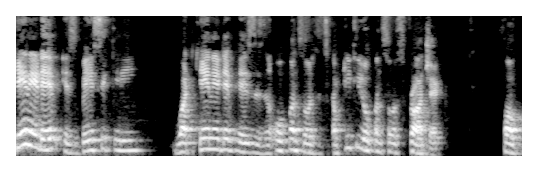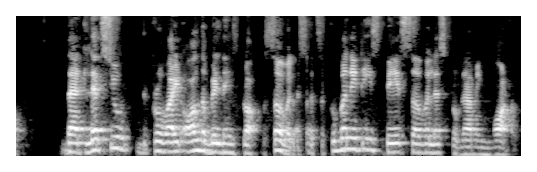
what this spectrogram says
Knative is basically what Knative is is an open source. It's completely open source project for that lets you provide all the buildings block serverless. So it's a Kubernetes-based serverless programming model.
